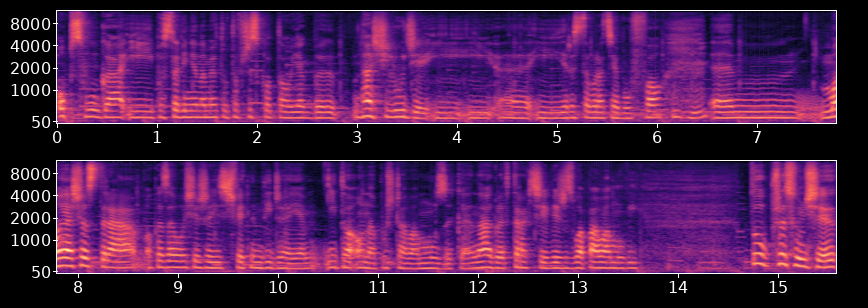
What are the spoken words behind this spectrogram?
obsługa i postawienie namiotu to wszystko to jakby nasi ludzie i, i, e, i restauracja Buffo. Ym, moja siostra okazało się, że jest świetnym DJ-em i to ona puszczała muzykę. Nagle w trakcie, wiesz, złapała, mówi tu przesuń się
